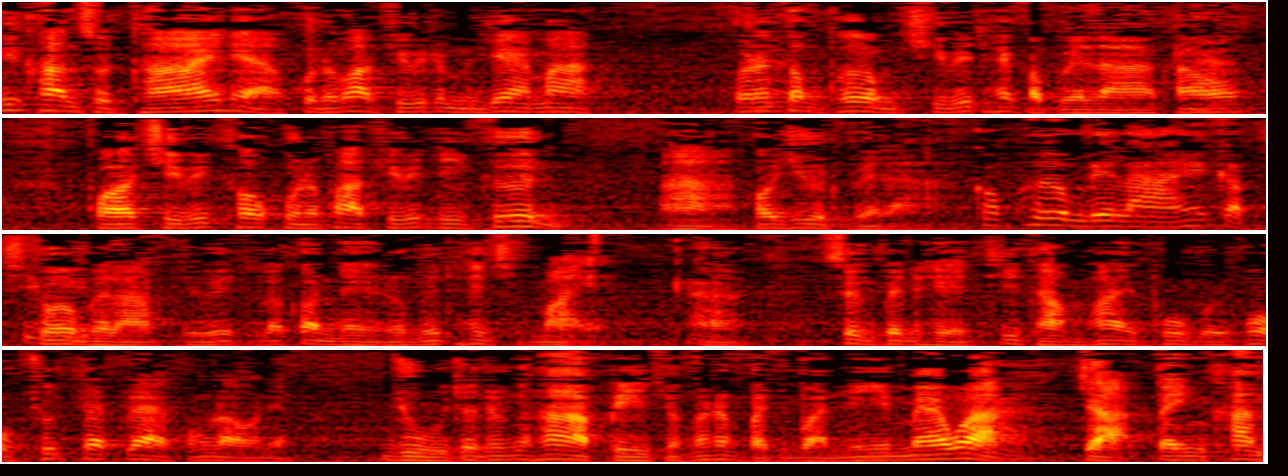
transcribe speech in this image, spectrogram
ที่ขั้นสุดท้ายเนี่ยคุณภาพชีวิตมันแย่มาก เพราะฉะนั้นต้องเพิ่มชีวิตให้กับเวลาเขาค่ะ พอชีวิตเขาคุณภาพชีวิตดีขึ้นอ่าเขายืดเวลา ก็เพิ่มเวลาให้กับชีวิต เพิ่มเวลาชีวิตแล้วก็เนรมิตให้ใหม่ค่ะ นะซึ่งเป็นเหตุที่ทำให้ผู้บริโภคชุดแรก ๆ ของเราเนี่ย อยู่จนถึง 5 ปีจนกระทั่งปัจจุบันนี้ แม้ว่าจะเป็นขั้น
